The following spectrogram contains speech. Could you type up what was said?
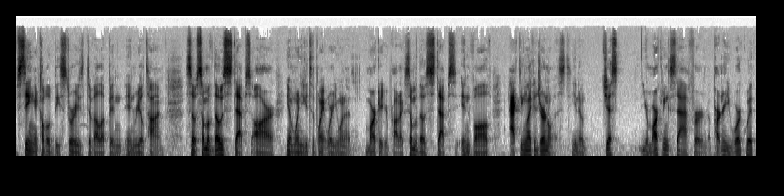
seeing a couple of these stories develop in, in real time. So some of those steps are, you know, when you get to the point where you want to market your product, some of those steps involve acting like a journalist, you know, just your marketing staff or a partner you work with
